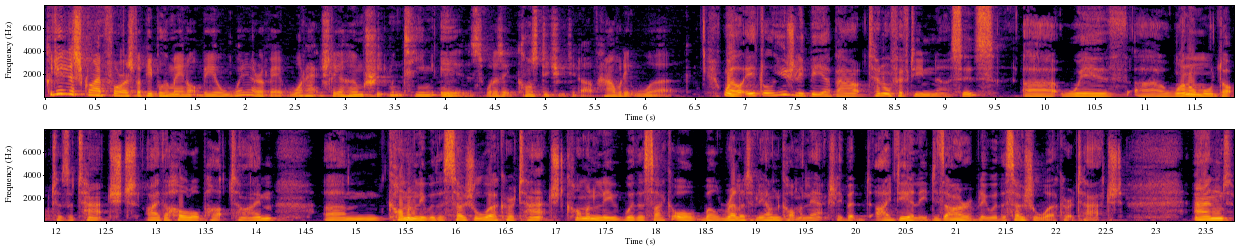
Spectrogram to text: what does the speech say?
Could you describe for us, for people who may not be aware of it, what actually a home treatment team is? What is it constituted of? How would it work? Well, it'll usually be about 10 or 15 nurses uh, with uh, one or more doctors attached, either whole or part time. Um, commonly with a social worker attached, commonly with a psych, or well, relatively uncommonly actually, but ideally, desirably with a social worker attached. And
